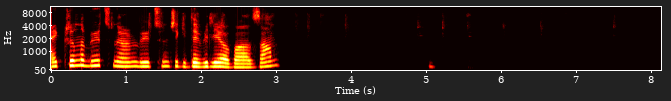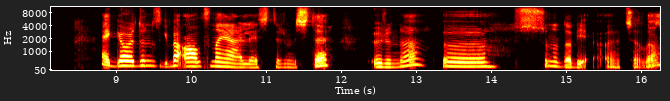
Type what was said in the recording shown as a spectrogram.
Ekranı büyütmüyorum. Büyütünce gidebiliyor bazen. E, gördüğünüz gibi altına yerleştirmişti ürünü. Ee, şunu da bir açalım.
